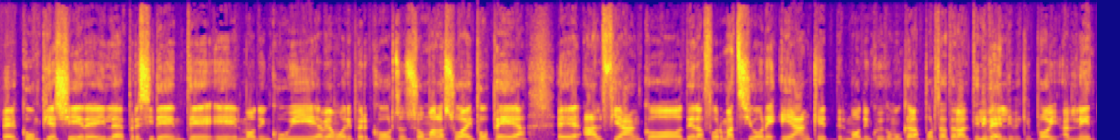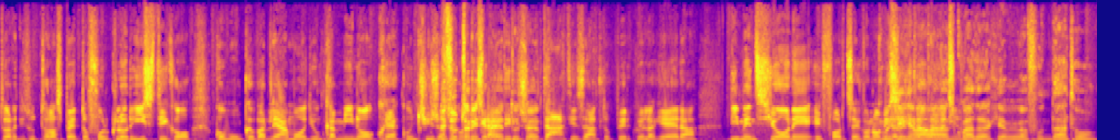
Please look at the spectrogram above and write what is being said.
eh, con piacere il presidente e il modo in cui abbiamo ripercorso insomma la sua epopea eh, al fianco della formazione e anche del modo in cui comunque l'ha portata ad alti livelli, perché poi al netto era di tutto l'aspetto folcloristico, comunque parliamo di un cammino che ha conciso tutto con rispetto, grandi certo. risultati, esatto, per quella che era dimensione e forza economica Come si chiamava la Catania. squadra che aveva fondato?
